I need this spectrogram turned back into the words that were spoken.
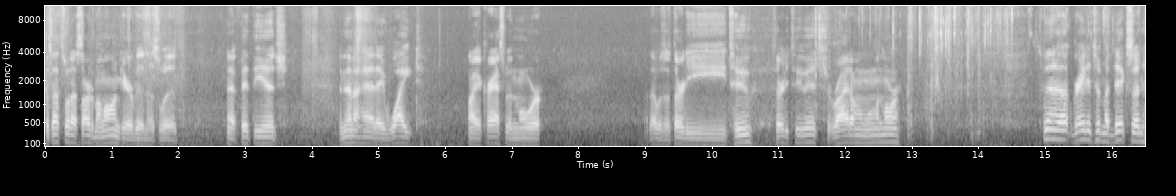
But that's what I started my lawn care business with. That 50 inch. And then I had a white, like a Craftsman mower. That was a 32, 32 inch ride-on lawnmower. Then I upgraded to my Dixon,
